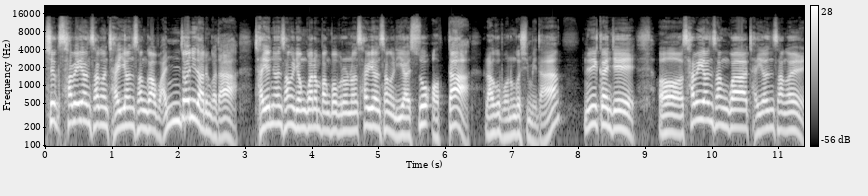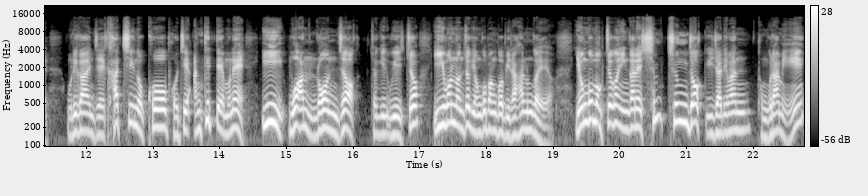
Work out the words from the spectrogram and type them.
즉 사회현상은 자연현상과 완전히 다른 거다. 자연현상을 연구하는 방법으로는 사회현상을 이해할 수 없다라고 보는 것입니다. 그러니까 이제 어, 사회현상과 자연현상을 우리가 이제 같이 놓고 보지 않기 때문에 이 원론적 저기 위에 있죠? 이원론적 연구 방법이라 하는 거예요. 연구 목적은 인간의 심층적 이 자리만 동그라미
